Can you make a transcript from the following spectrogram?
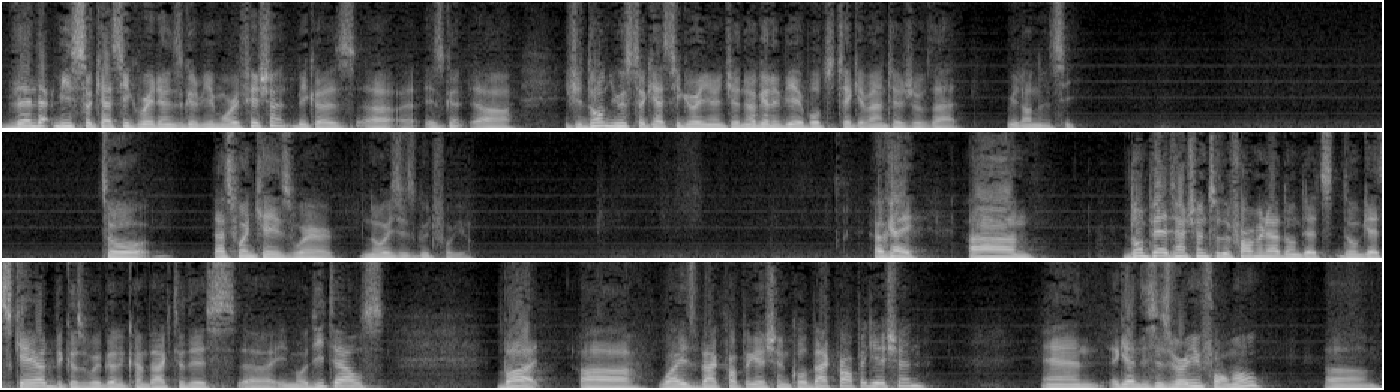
then that means stochastic gradient is going to be more efficient because uh, uh, if you don't use stochastic gradient, you're not going to be able to take advantage of that redundancy. So that's one case where noise is good for you. Okay. Um, don't pay attention to the formula, don't get, don't get scared because we're going to come back to this uh, in more details. But uh, why is backpropagation called backpropagation? And again, this is very informal. Um,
